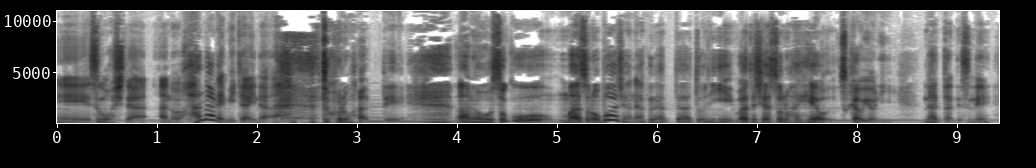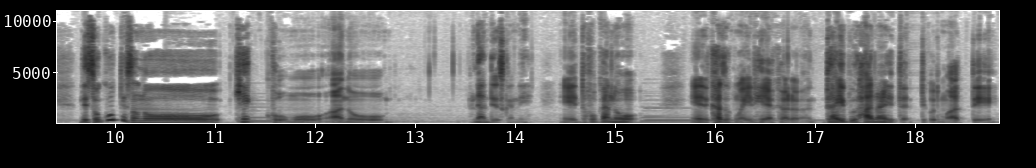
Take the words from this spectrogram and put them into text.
えー、過ごした、あの、離れみたいな ところがあって、あの、そこを、まあ、そのおばあちゃんが亡くなった後に、私はその部屋を使うようになったんですね。で、そこってその、結構もう、あの、なんですかね、えっ、ー、と、他の、え、家族がいる部屋からだいぶ離れたってこともあって、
